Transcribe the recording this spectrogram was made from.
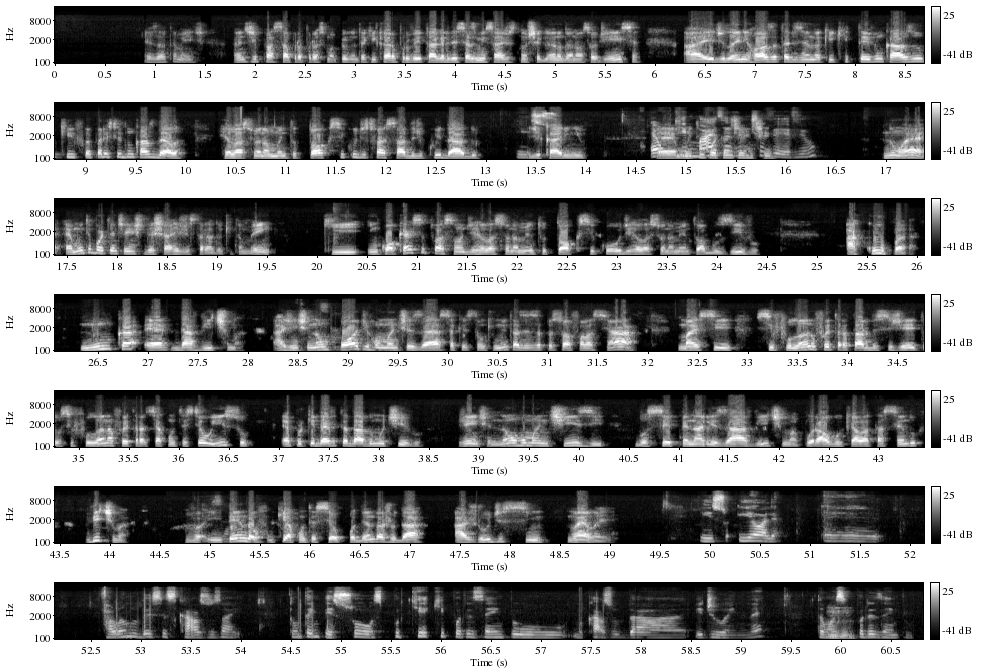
Exatamente. Antes de passar para a próxima pergunta aqui, quero aproveitar e agradecer as mensagens que estão chegando da nossa audiência. A Edilane Rosa está dizendo aqui que teve um caso que foi parecido com o caso dela. Relacionamento tóxico disfarçado de cuidado, Isso. de carinho. É, é muito importante a gente, a gente vê, viu? Não é? É muito importante a gente deixar registrado aqui também que em qualquer situação de relacionamento tóxico ou de relacionamento abusivo, a culpa nunca é da vítima. A gente não pode romantizar essa questão que muitas vezes a pessoa fala assim: ah, mas se, se fulano foi tratado desse jeito, ou se fulana foi se aconteceu isso, é porque deve ter dado motivo. Gente, não romantize você penalizar a vítima por algo que ela está sendo vítima. Entenda o que aconteceu, podendo ajudar, ajude sim, não é, Elaine? Isso, e olha, é, falando desses casos aí, então tem pessoas, por que que, por exemplo, no caso da Edilene, né? Então, assim, uhum. assim, por exemplo,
